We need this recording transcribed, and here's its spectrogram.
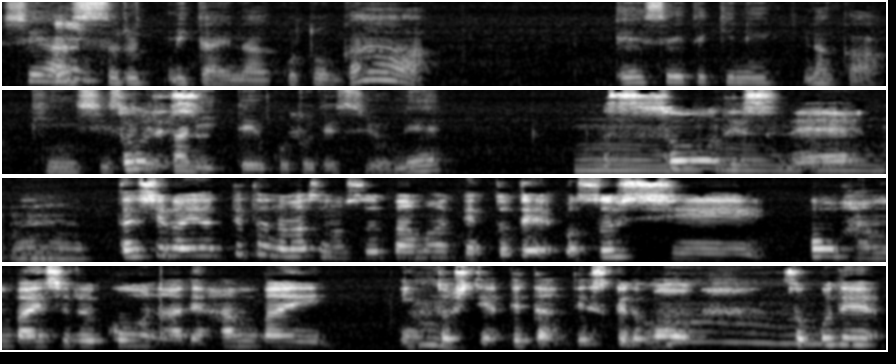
シェアするみたいなことが衛生的になんか禁止されたりっていうことですよね。んそうですね、ううんんうん。私がやってたのはそのスーパーマーケットでお寿司を販売するコーナーで販売員としてやってたんですけども、あー。そこで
